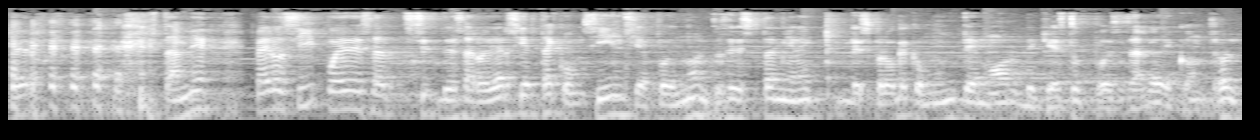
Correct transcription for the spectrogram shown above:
Pero, también, pero sí puedes desarrollar cierta conciencia, pues, ¿no? Entonces eso también les provoca como un temor de que esto pues salga de control.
